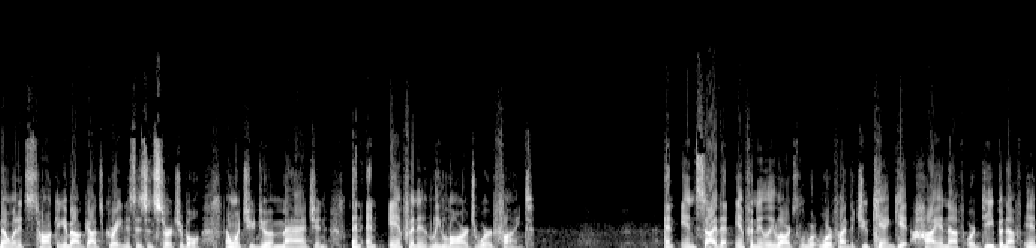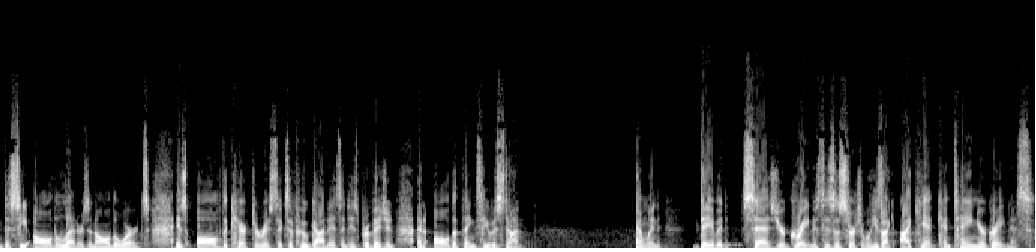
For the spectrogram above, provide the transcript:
Now, when it's talking about God's greatness is unsearchable, I want you to imagine an, an infinitely large word find. And inside that infinitely large word find that you can't get high enough or deep enough in to see all the letters and all the words is all the characteristics of who God is and his provision and all the things he has done. And when David says your greatness is unsearchable, he's like, I can't contain your greatness.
